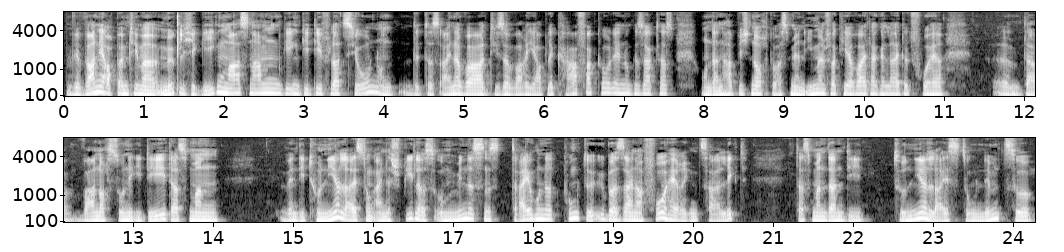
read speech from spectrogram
wir waren ja auch beim Thema mögliche Gegenmaßnahmen gegen die Deflation und das eine war dieser variable K-Faktor, den du gesagt hast. Und dann habe ich noch, du hast mir einen E-Mail-Verkehr weitergeleitet vorher, äh, da war noch so eine Idee, dass man, wenn die Turnierleistung eines Spielers um mindestens 300 Punkte über seiner vorherigen Zahl liegt, dass man dann die Turnierleistung nimmt zur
